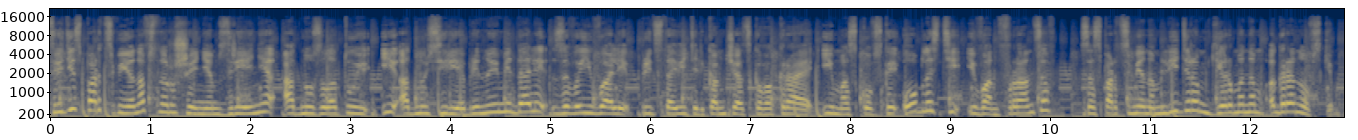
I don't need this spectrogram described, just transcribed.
Среди спортсменов с нарушением зрения одну золотую и одну серебряную медали завоевали представитель Камчатского края и Московской области Иван Францев со спортсменом-лидером Германом Аграновским.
